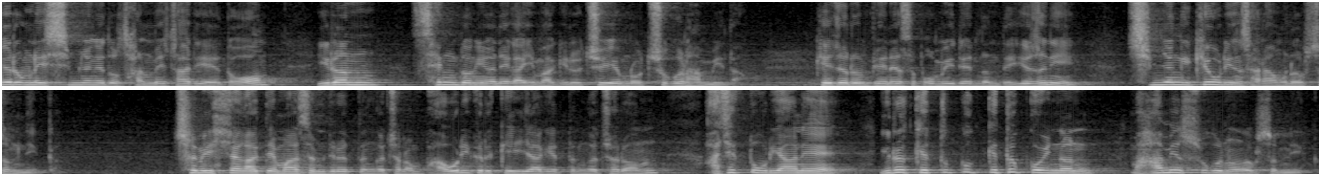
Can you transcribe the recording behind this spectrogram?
여러분의 심령에도 삶의 자리에도 이런 생동의 은혜가 임하기를 주의 이름으로 축원합니다. 계절은 변해서 봄이 됐는데 여전히 심령이 겨울인 사람은 없습니까? 처음에 시작할 때 말씀드렸던 것처럼 바울이 그렇게 이야기했던 것처럼 아직도 우리 안에 이렇게 두껍게 덮고 있는 마음의 수고는 없습니까?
